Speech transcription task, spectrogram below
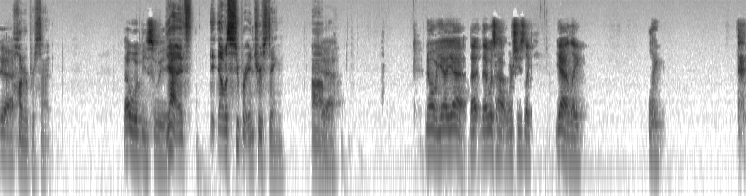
yeah, Hundred percent. that would be sweet. Yeah, it's it, that was super interesting. Um, yeah. No, yeah, yeah. That that was hot when she's like, yeah, like, like that.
